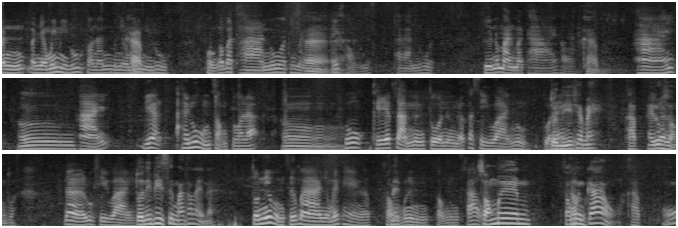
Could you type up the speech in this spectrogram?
ันมันยังไม่มีลูกตอนนั้น มันยังครัไม่บมีลูก ผมก็มาทานวดที่มันเออให้เขาเนี่ยทานวดซื้อน้ำมันมาทาให้เขาครับ หายเออหายเนี่ยให้ลูกผมสองตัวแล้ว เออเออลูกเคฟสามหนึ่งตัวหนึ่งแล้วก็ซีวายหนึ่งตัวตัวแรกนี้ใช่ไหม ครับให้ลูกสองตัวนั่นแหละลูกซีวายตัวนี้พี่ซื้อมาเท่าไหร่นะตัวนี้ผมซื้อมายังไม่แพงครับสองไม่หมื่นสองหมื่นเก้าสองหมื่นสองหมื่นเก้าครับ โอ้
